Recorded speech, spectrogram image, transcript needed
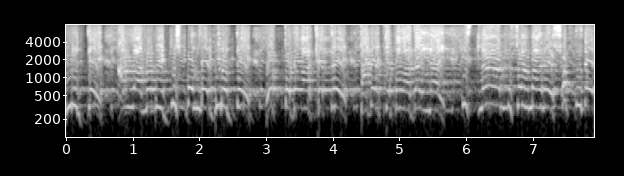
বিরুদ্ধে আল্লাহ নবীর দুশ্মনদের বিরুদ্ধে রক্ত দেওয়ার ক্ষেত্রে তাদেরকে পাওয়া যায় নাই ইসলাম মুসলমানের শত্রুদের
